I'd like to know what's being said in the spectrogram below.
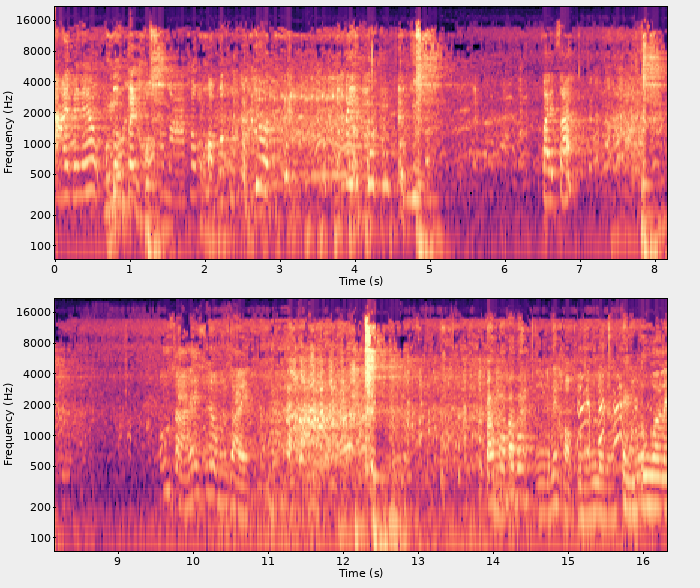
ตายไปแล้ว มึงไปขอขมาเขาขอบพระคุณกับหยุดไม่ต้องไปซะเขาอุตส่าห์ให้เสื้อมึงใส่ไปไปไปไปมึงจะไม่ขอบคุณเขาเลยนะแต่งตัวอะไร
